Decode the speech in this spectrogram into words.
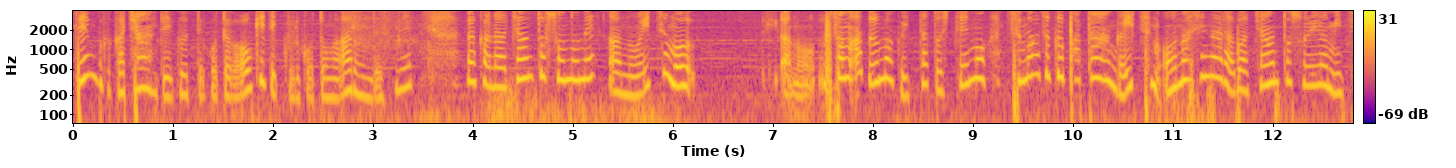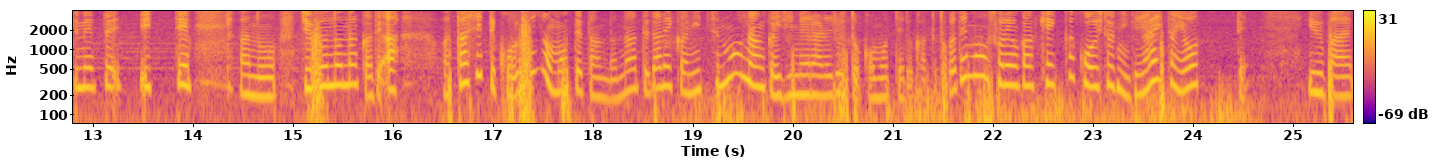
全部がガチャンっていくってことが起きてくることがあるんですね。だからちゃんとそのねあのいつもあのその後うまくいったとしてもつまずくパターンがいつも同じならばちゃんとそれを見つめていってあの自分の中であ私ってこういうふうに思ってたんだなって誰かにいつもなんかいじめられるとか思ってる方とかでもそれが結果こういう人に出会えたよっていう場合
